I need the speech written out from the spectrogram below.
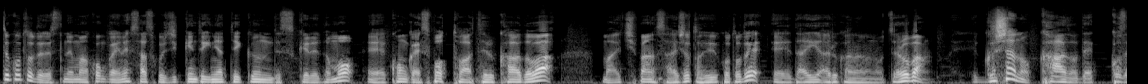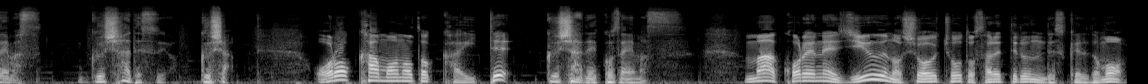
ということでですね、まあ今回ね、早速実験的にやっていくんですけれども、えー今回スポットを当てるカードは、まあ一番最初ということで、えー大アルカナの0番、愚者のカードでございます。愚者ですよ。愚者。愚か者と書いて、愚者でございます。まあこれね、自由の象徴とされてるんですけれども、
